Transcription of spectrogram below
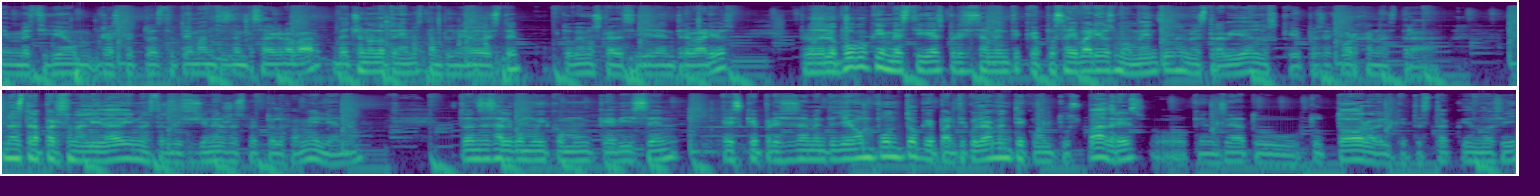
investigué respecto a este tema antes de empezar a grabar, de hecho no lo teníamos tan planeado este, tuvimos que decidir entre varios, pero de lo poco que investigué es precisamente que pues hay varios momentos en nuestra vida en los que pues se forja nuestra, nuestra personalidad y nuestras decisiones respecto a la familia, ¿no? Entonces algo muy común que dicen es que precisamente llega un punto que particularmente con tus padres o quien sea tu tutor o el que te está cuidando así,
